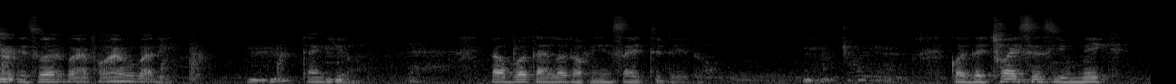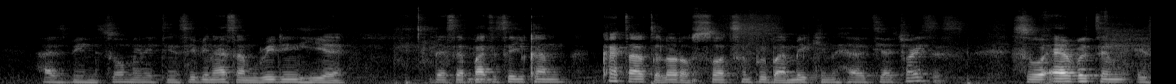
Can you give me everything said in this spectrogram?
it's for, everybody- for everybody. Mhm. Thank you. You have brought a lot of insight today, though. Mhm. Oh, yeah. Because the choices you make has been so many things. Even as I'm reading here, there's a part that says you can cut out a lot of salt simply by making healthier choices. So everything is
